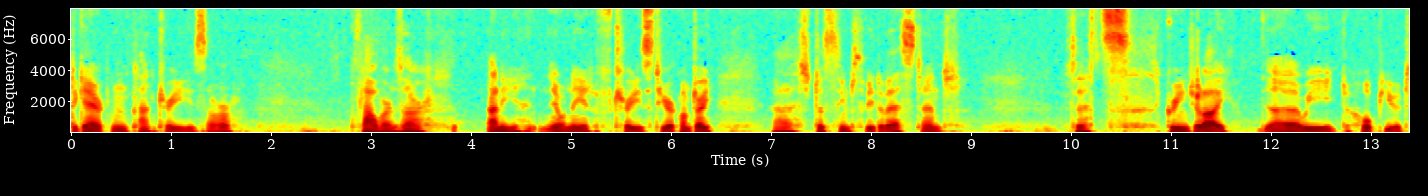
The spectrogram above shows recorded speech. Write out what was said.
the garden, plant trees or flowers or any you know native trees to your country. Uh, it just seems to be the best, and that's Green July. Uh, we hope you'd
